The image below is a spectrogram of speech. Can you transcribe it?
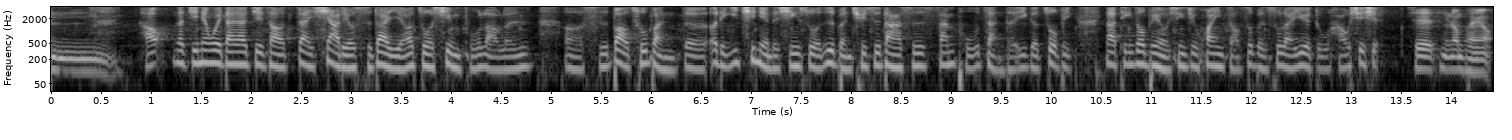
嗯嗯。好，那今天为大家介绍在下流时代也要做幸福老人，呃，时报出版的二零一七年的新书《日本趋势大师三浦展》的一个作品。那听众朋友有兴趣，欢迎找这本书来阅读。好，谢谢。谢谢听众朋友。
